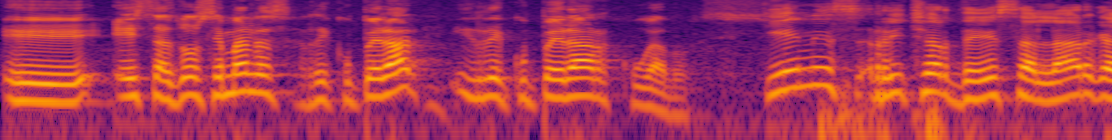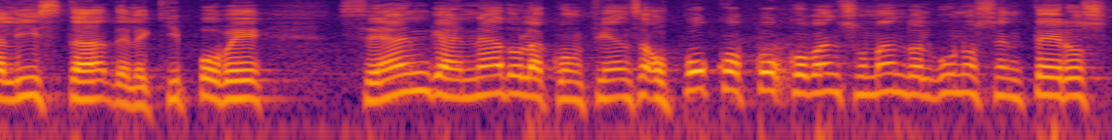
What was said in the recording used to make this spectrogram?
eh, estas dos semanas recuperar y recuperar jugadores. ¿Quiénes, Richard, de esa larga lista del equipo B se han ganado la confianza o poco a poco van sumando algunos enteros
